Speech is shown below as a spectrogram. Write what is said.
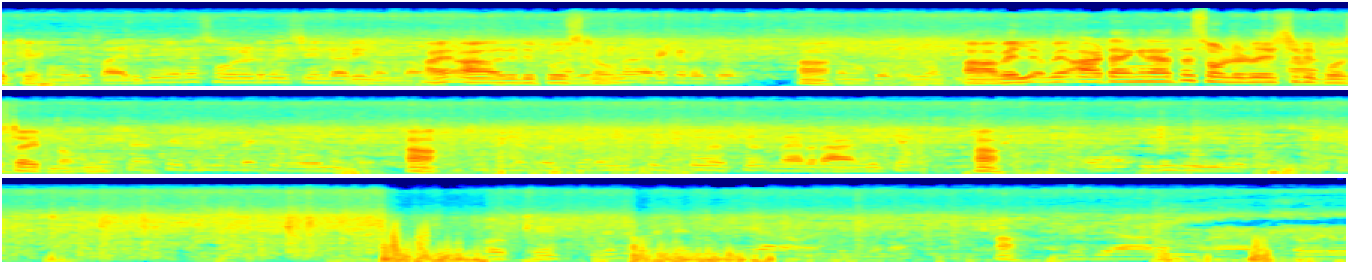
ഓക്കെ ഒരു പരിധി വരെ സോളിഡ് വേസ്റ്റ് ഇതിന്റെ അടിയിലുണ്ടാവും ഡിപ്പോസിറ്റ് നമ്മൾ ഇടയ്ക്കിടയ്ക്ക് ആ. നമുക്ക് ആ വലിയ ആ ടാങ്കിനകത്ത് സോളിഡ് വേസ്റ്റ് ഡിപ്പോസിറ്റ് ആയിട്ടുണ്ടാവും. അതിനുശേഷം ഇതിന്റെ ഉള്ളിലേക്ക് പോകുന്നുണ്ട്. ആ. പിന്നെ ഈ വെച്ച് നേരെ താഴേക്ക് ആ. ഇതിന്റെ ഉള്ളിലേക്ക്. ഓക്കെ ഇതിന്റെ ഉള്ളിൽ എൻ ഡി ആർ ആണ് ആ. എൻ ഡി ആറും ഒരു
